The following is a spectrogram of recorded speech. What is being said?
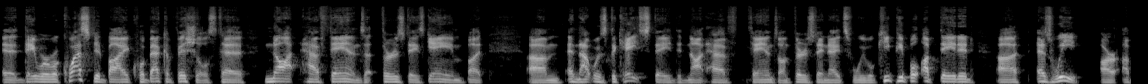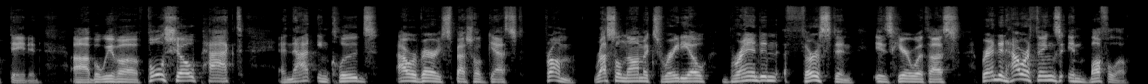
they were requested by Quebec officials to not have fans at Thursday's game, but um, and that was the case. They did not have fans on Thursday night. So we will keep people updated uh, as we are updated. Uh, but we have a full show packed, and that includes our very special guest from WrestleNomics Radio. Brandon Thurston is here with us. Brandon, how are things in Buffalo?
